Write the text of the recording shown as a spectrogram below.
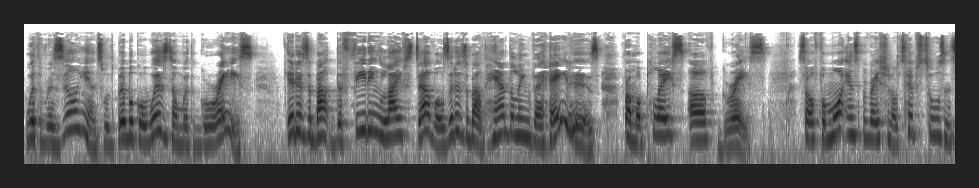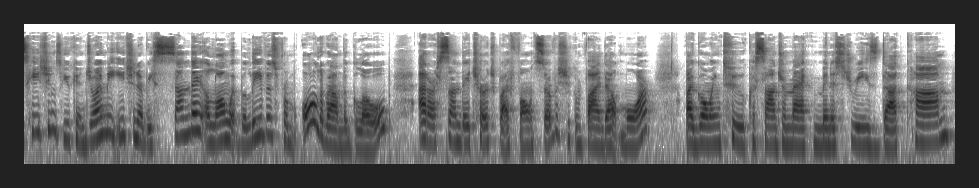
with resilience, with biblical wisdom, with grace. It is about defeating life's devils. It is about handling the haters from a place of grace. So, for more inspirational tips, tools, and teachings, you can join me each and every Sunday along with believers from all around the globe at our Sunday Church by Phone service. You can find out more by going to CassandraMackMinistries.com.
